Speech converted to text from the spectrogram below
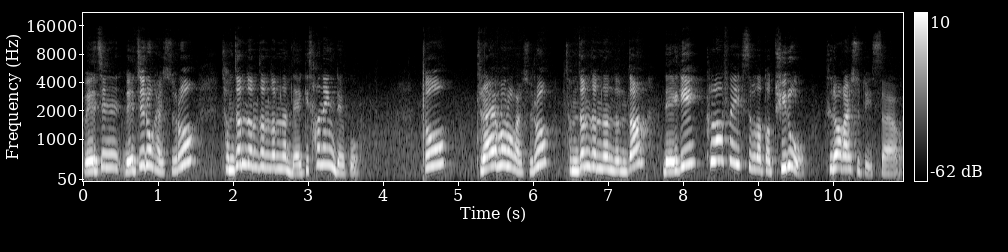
웨지, 웨지로 갈수록 점점 점점 점점 neck이 선행되고 또 드라이버로 갈수록 점점 점점 점점 neck이 클럽 페이스보다 더 뒤로 들어갈 수도 있어요.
